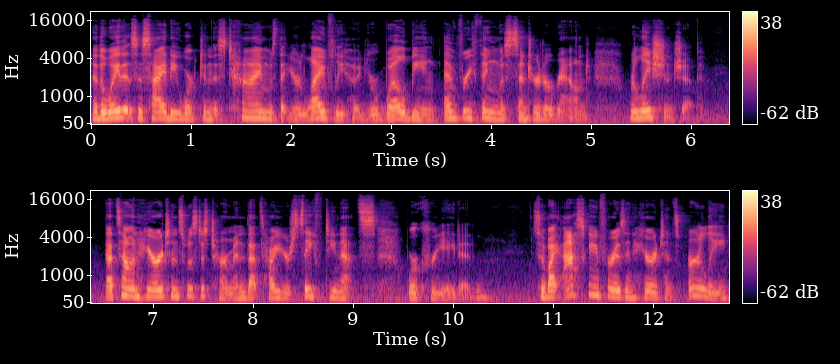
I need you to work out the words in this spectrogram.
Now, the way that society worked in this time was that your livelihood, your well being, everything was centered around relationship. That's how inheritance was determined, that's how your safety nets were created. So, by asking for his inheritance early,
